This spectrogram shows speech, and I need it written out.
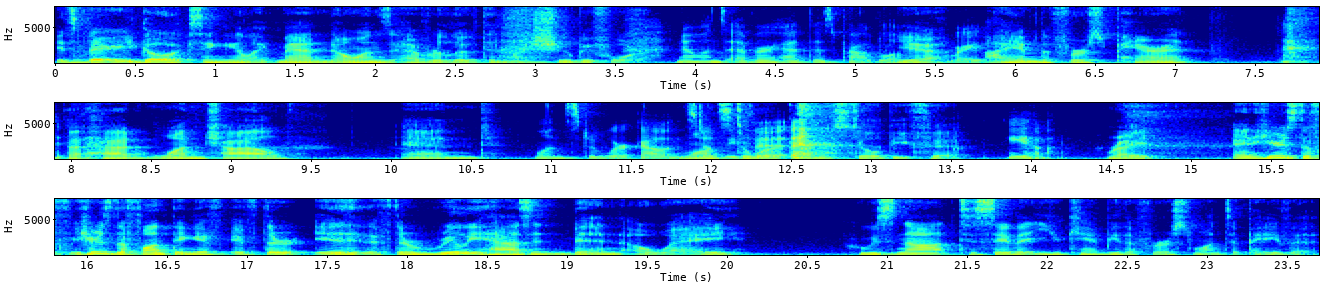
It's very egoic thinking like, man, no one's ever lived in my shoe before. No one's ever had this problem. Yeah. Right. I am the first parent that had one child and wants to work out and wants to still be work fit. out and still be fit, yeah. right? And here's the here's the fun thing: if if there is if there really hasn't been a way, who's not to say that you can't be the first one to pave it?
